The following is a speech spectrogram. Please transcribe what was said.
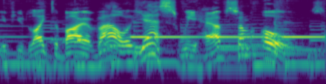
If you'd like to buy a vowel, yes, we have some O's.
